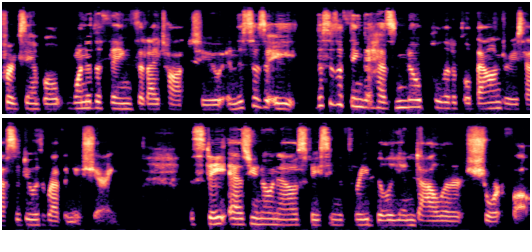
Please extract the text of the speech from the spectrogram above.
for example, one of the things that I talk to, and this is a this is a thing that has no political boundaries, has to do with revenue sharing. The state, as you know now, is facing a $3 billion shortfall,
